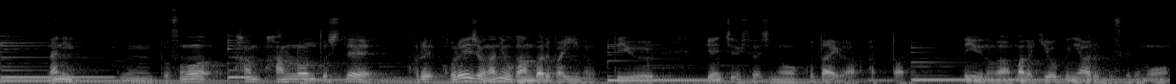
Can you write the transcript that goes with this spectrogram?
何うんとその反論としてこれこれ以上何を頑張ればいいのっていう現地の人たちの答えがあったっていうのがまだ記憶にあるんですけども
